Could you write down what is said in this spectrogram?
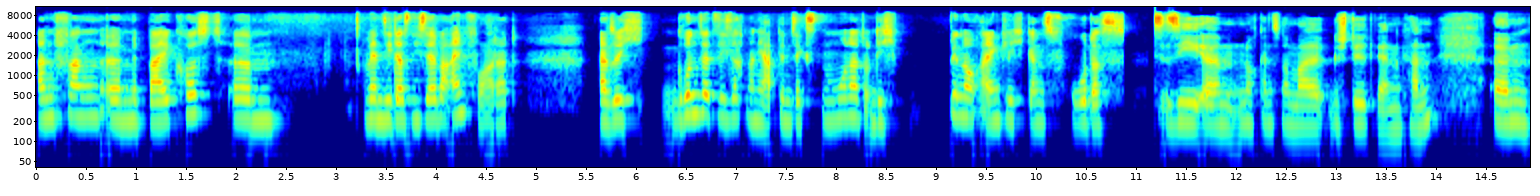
anfangen äh, mit Beikost, ähm, wenn sie das nicht selber einfordert. Also ich grundsätzlich sagt man ja ab dem sechsten Monat und ich bin auch eigentlich ganz froh, dass sie ähm, noch ganz normal gestillt werden kann. Ähm,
